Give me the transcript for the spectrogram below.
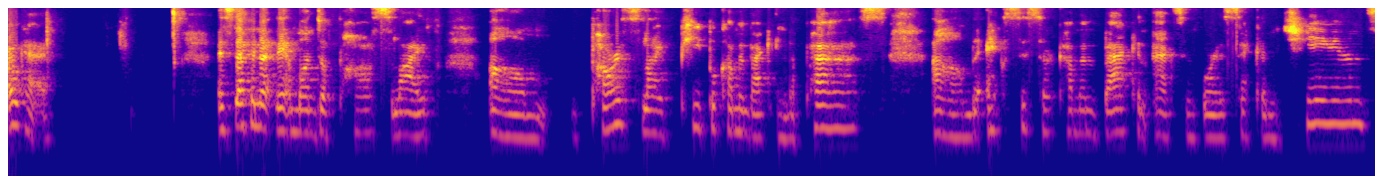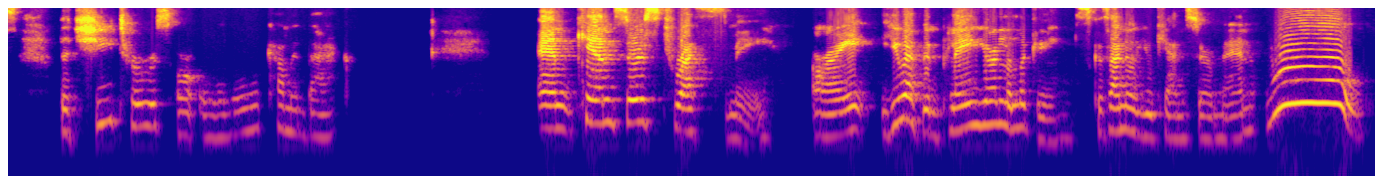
Okay. It's definitely a month of past life. Um, past life people coming back in the past. Um, the exes are coming back and asking for a second chance. The cheaters are all coming back. And cancers, trust me, all right? You have been playing your little games because I know you cancer, man. Woo!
